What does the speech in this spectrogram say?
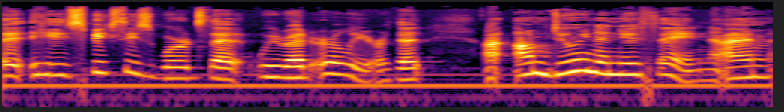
uh, he speaks these words that we read earlier that I'm doing a new thing. I'm,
